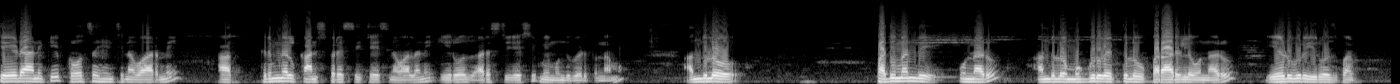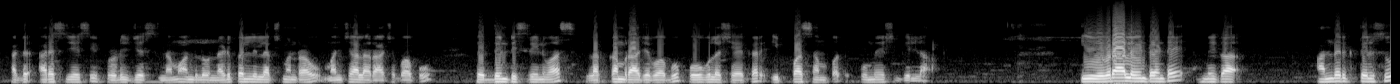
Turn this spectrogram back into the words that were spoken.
చేయడానికి ప్రోత్సహించిన వారిని ఆ క్రిమినల్ కాన్స్పిరసీ చేసిన వాళ్ళని ఈరోజు అరెస్ట్ చేసి మేము ముందు పెడుతున్నాము. అందులో పది మంది ఉన్నారు. అందులో ముగ్గురు వ్యక్తులు పరారీలో ఉన్నారు. ఏడుగురు ఈరోజు అరెస్ట్ చేసి ప్రొడ్యూస్ చేస్తున్నాము. అందులో నడిపల్లి లక్ష్మణరావు మంచాల రాజబాబు పెద్దంటి శ్రీనివాస్ లక్కం రాజబాబు పోగుల శేఖర్ ఇప్ప సంపత్ ఉమేష్ గిల్లా. ఈ వివరాలు ఏంటంటే మీకు అందరికి తెలుసు.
